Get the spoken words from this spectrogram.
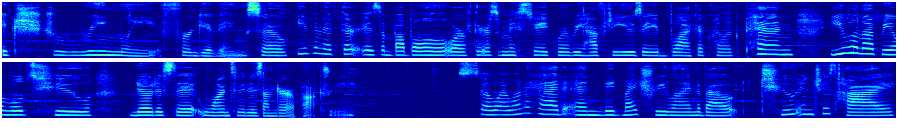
extremely forgiving. So even if there is a bubble or if there's a mistake where we have to use a black acrylic pen, you will not be able to notice it once it is under epoxy. So I went ahead and made my tree line about two inches high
